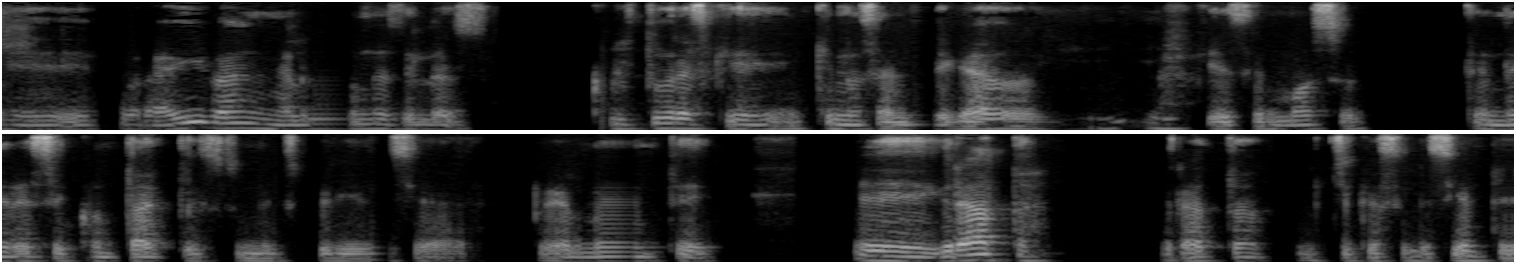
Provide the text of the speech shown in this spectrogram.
Eh, por ahí van algunas de las culturas que, nos han llegado y, que es hermoso tener ese contacto, es una experiencia realmente eh, grata, grata, chica se le siente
